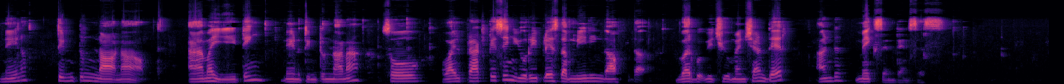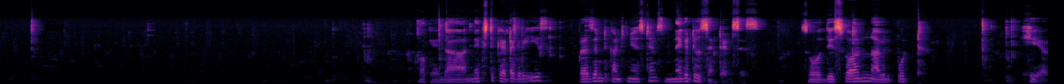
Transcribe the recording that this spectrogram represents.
నేను తింటున్నానా యామ్ ఐ ఈటింగ్ నేను తింటున్నానా సో వైల్ ప్రాక్టీసింగ్ యూ రీప్లేస్ ద మీనింగ్ ఆఫ్ ద వర్బ్ విచ్ యూ మెన్షన్ దేర్ అండ్ మేక్ సెంటెన్సెస్ okay the next category is present continuous tense negative sentences so this one i will put here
